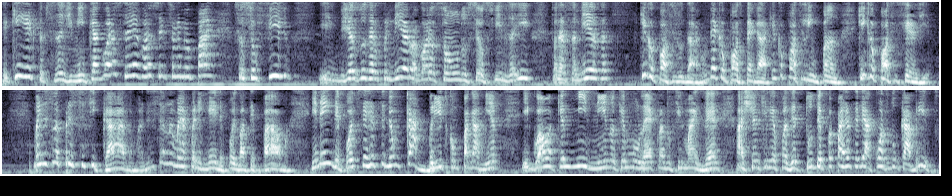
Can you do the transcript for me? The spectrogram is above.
E quem é que está precisando de mim? Porque agora eu sei, agora eu sei que o Senhor é meu pai, sou seu filho, e Jesus era o primeiro, agora eu sou um dos seus filhos aí, estou nessa mesa. O que, eu posso ajudar? Onde é que eu posso pegar? O que, que eu posso ir limpando? Quem que eu posso servir? Mas isso não é precificado, mas isso não é para ninguém depois bater palma, e nem depois você receber um cabrito como pagamento, igual aquele menino, aquele moleque lá do filho mais velho, achando que ele ia fazer tudo depois para receber a conta de um cabrito.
